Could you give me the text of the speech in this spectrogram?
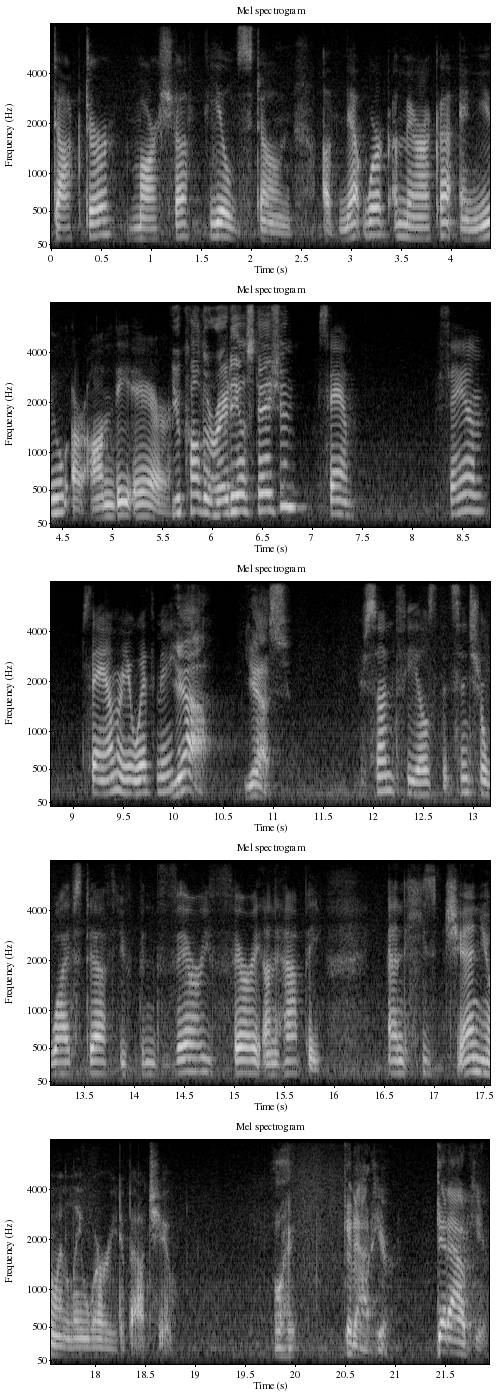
Dr. Marcia Fieldstone of Network America, and you are on the air. You called a radio station? Sam. Sam. Sam, are you with me? Yeah. Yes. Your son feels that since your wife's death, you've been very, very unhappy. And he's genuinely worried about you. Oh, hey, get out here. Get out here.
